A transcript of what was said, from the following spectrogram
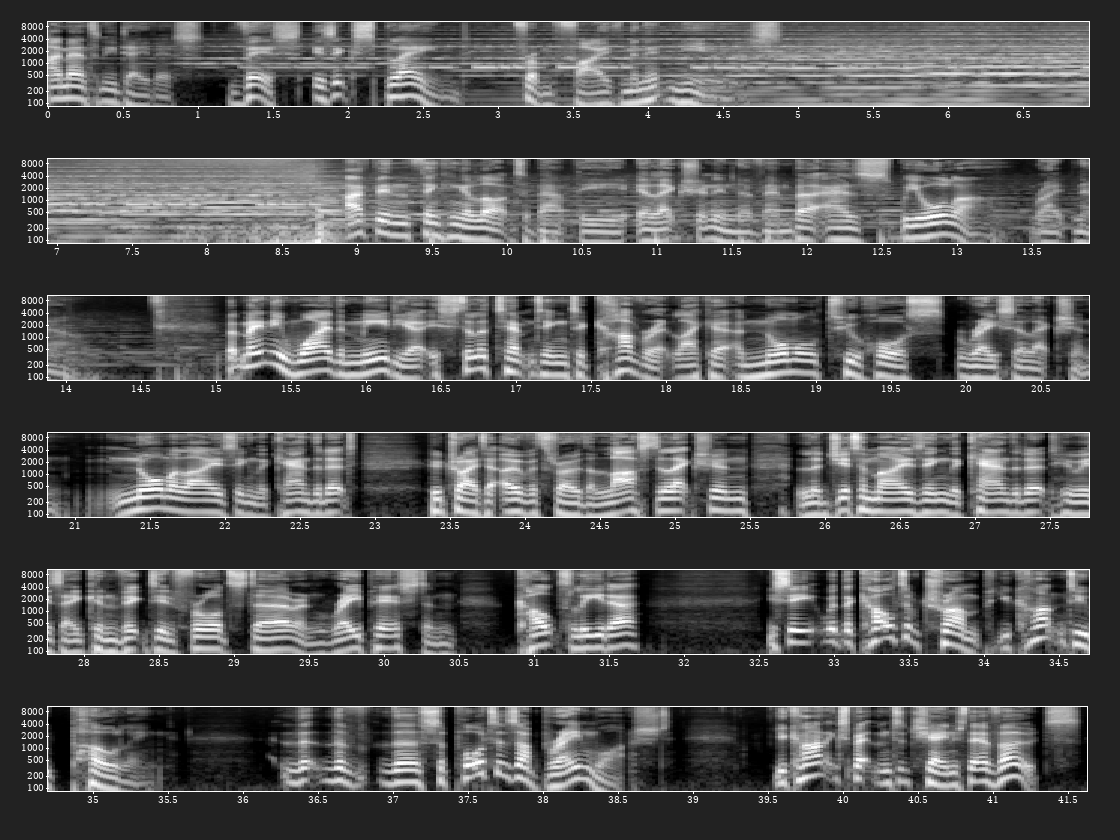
I'm Anthony Davis. This is Explained from 5 Minute News. I've been thinking a lot about the election in November, as we all are right now. But mainly why the media is still attempting to cover it like a, a normal two horse race election, normalizing the candidate who tried to overthrow the last election, legitimizing the candidate who is a convicted fraudster and rapist and cult leader. You see, with the cult of Trump, you can't do polling. The, the, the supporters are brainwashed. You can't expect them to change their votes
